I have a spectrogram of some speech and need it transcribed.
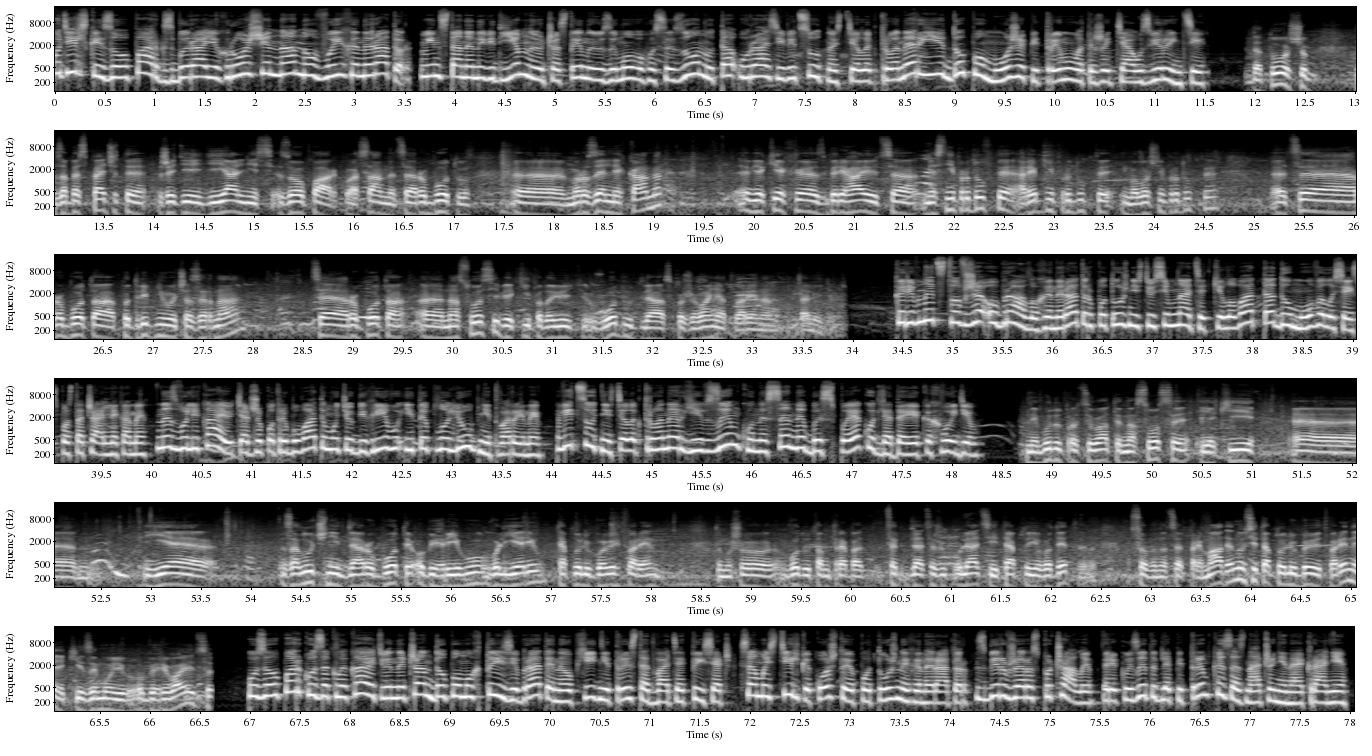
Подільський зоопарк збирає гроші на новий генератор. Він стане невід'ємною частиною зимового сезону та у разі відсутності електроенергії допоможе підтримувати життя у звіринці. Для того, щоб забезпечити життєдіяльність зоопарку, а саме це роботу е, морозильних камер, в яких е, зберігаються м'ясні продукти, рибні продукти і молочні продукти. Е, Це робота подрібнювача зерна, це робота е, насосів, які подають воду для споживання тваринам та людям. Керівництво вже обрало генератор потужністю 17 кВт та домовилося із постачальниками. Не зволікають, адже потребуватимуть обігріву і теплолюбні тварини. Відсутність електроенергії взимку несе небезпеку для деяких видів. не будуть працювати насоси, які е, є залучені для роботи обігріву вольєрів теплолюбових тварин тому що воду там треба це для циркуляції теплої води, особливо це примати. Ну всі теплолюбиві тварини, які зимою обігріваються. У зоопарку закликають вінничан допомогти зібрати необхідні 320 тисяч. Саме стільки коштує потужний генератор. Збір вже розпочали. Реквізити для підтримки зазначені на екрані.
